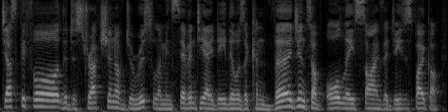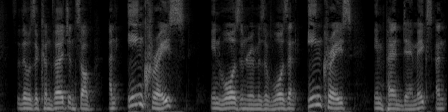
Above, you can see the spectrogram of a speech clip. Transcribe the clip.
just before the destruction of Jerusalem in 70 AD, there was a convergence of all these signs that Jesus spoke of. So there was a convergence of an increase in wars and rumors of wars, an increase in pandemics, an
